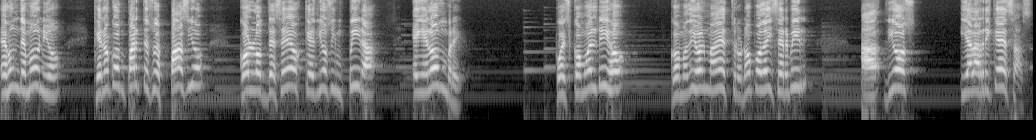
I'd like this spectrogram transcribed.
es un demonio que no comparte su espacio con los deseos que Dios inspira en el hombre. Pues como él dijo, como dijo el maestro, no podéis servir a Dios y a las riquezas.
